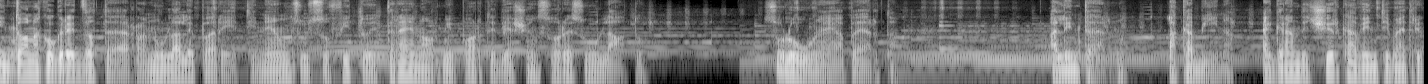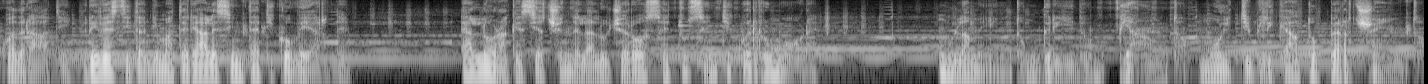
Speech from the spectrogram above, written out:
Intonaco grezzo a terra, nulla alle pareti, neon sul soffitto e tre enormi porte di ascensore su un lato. Solo una è aperta. All'interno, la cabina è grande circa 20 metri quadrati, rivestita di materiale sintetico verde. È allora che si accende la luce rossa e tu senti quel rumore. Un lamento, un grido, un pianto, moltiplicato per cento,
